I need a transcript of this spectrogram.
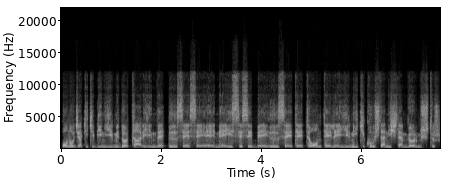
10 Ocak 2024 tarihinde ISSEN hissesi BISTT 10 TL 22 kuruştan işlem görmüştür.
